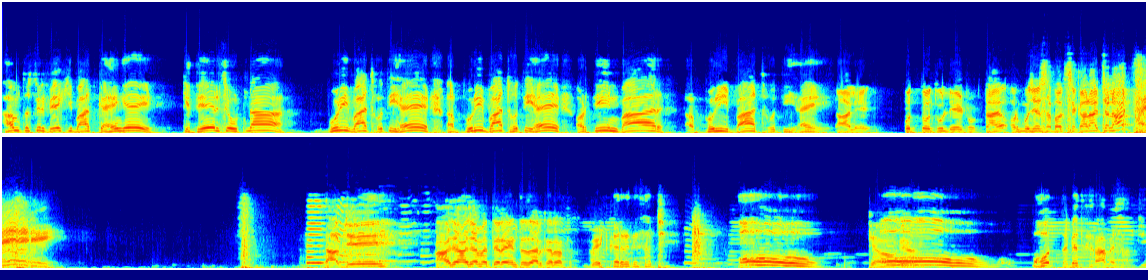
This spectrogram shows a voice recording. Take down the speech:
हम तो सिर्फ़ एक ही बात कहेंगे कि देर से उठना बुरी बात होती है अब बुरी बात होती है और तीन बार अब बुरी बात होती है। साले खुद तो तू लेट उठता है और मुझे सबक सिखा रहा है चला साहब जी आजा आजा मैं तेरा इंतज़ार कर रहा था। वेट कर रहे थे साहब जी। ओह क्या हो गया? ओह, बहुत तबीयत खराब है साहब जी।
